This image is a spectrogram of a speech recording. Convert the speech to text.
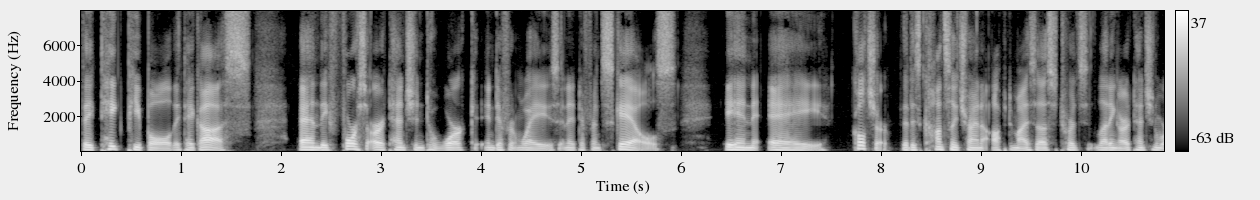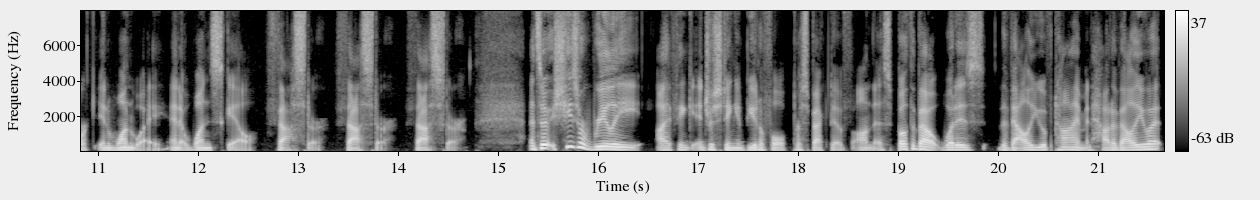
They take people, they take us, and they force our attention to work in different ways and at different scales in a culture that is constantly trying to optimize us towards letting our attention work in one way and at one scale faster, faster, faster. And so she's a really, I think, interesting and beautiful perspective on this, both about what is the value of time and how to value it,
